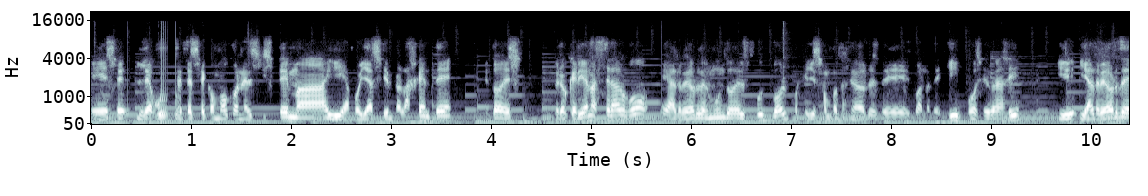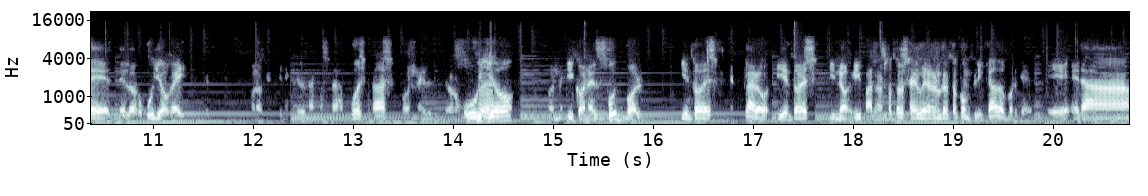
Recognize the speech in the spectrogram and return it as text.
le gusta meterse como con el sistema y apoyar siempre a la gente. Entonces, pero querían hacer algo alrededor del mundo del fútbol, porque ellos son patrocinadores de, bueno, de equipos y cosas así, y, alrededor del orgullo gay que tiene que ver una casa de apuestas con el orgullo y con el fútbol. Y entonces, claro, y entonces, y, no, y para nosotros era un reto complicado porque eh, era,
